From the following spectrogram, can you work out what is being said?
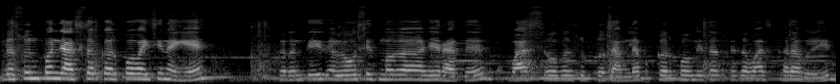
लसूण पण जास्त करपवायची नाही आहे कारण ते व्यवस्थित मग हे राहते. वास वगैरे सुटतो चांगला. करपवली तर त्याचा वास खराब होईल.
